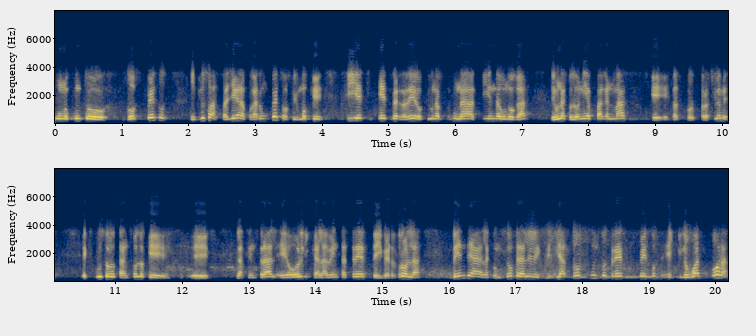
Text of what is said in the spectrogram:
1.2 pesos, incluso hasta llegan a pagar un peso. Afirmó que sí es, es verdadero que una, una tienda, un hogar de una colonia pagan más que estas corporaciones. Expuso tan solo que eh, la central eólica La Venta 3 de Iberdrola vende a la Comisión Federal de Electricidad 2.3 pesos el kilowatt hora,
